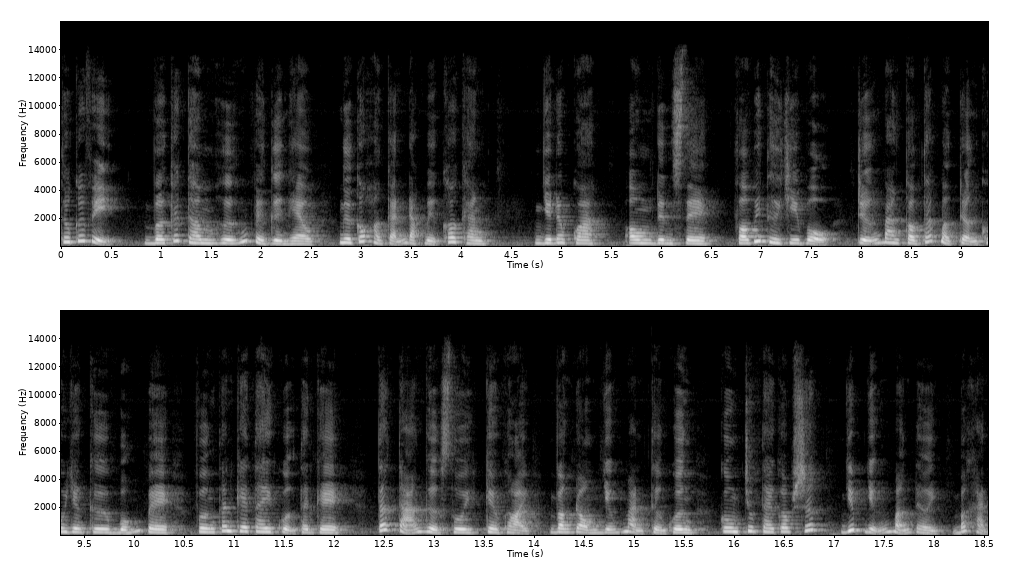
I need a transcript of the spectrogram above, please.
Thưa quý vị, với quyết tâm hướng về người nghèo, người có hoàn cảnh đặc biệt khó khăn, nhiều năm qua, ông Đinh Xê, Phó Bí thư chi bộ, trưởng ban công tác mặt trận khu dân cư 4B, phường Thanh Khê Tây, quận Thanh Khê, tất tả ngược xuôi kêu gọi vận động những mạnh thường quân cùng chung tay góp sức giúp những mảnh đời bất hạnh.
